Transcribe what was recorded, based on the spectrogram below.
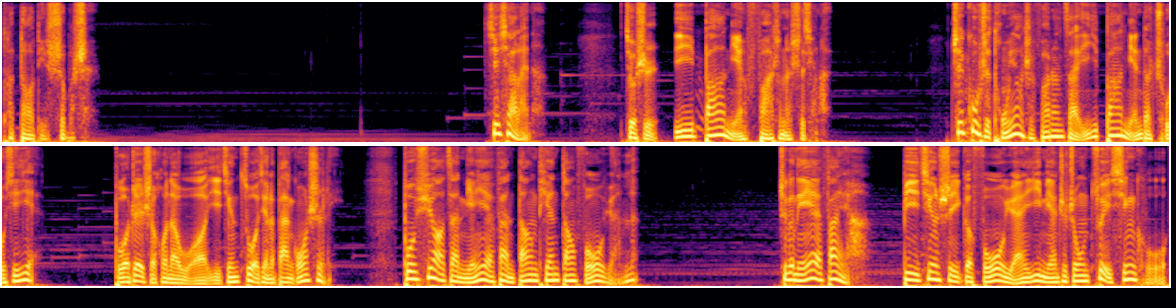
他到底是不是？接下来呢，就是一八年发生的事情了。这故事同样是发生在一八年的除夕夜，不过这时候呢，我已经坐进了办公室里，不需要在年夜饭当天当服务员了。这个年夜饭呀，毕竟是一个服务员一年之中最辛苦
